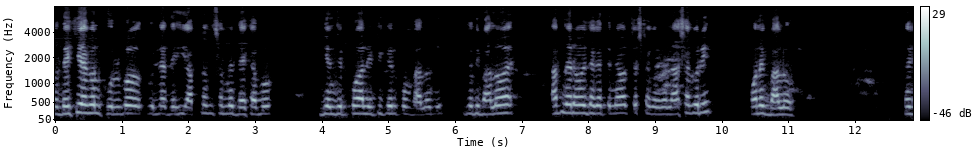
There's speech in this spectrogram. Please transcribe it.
তো দেখি এখন খুলবো, খুললে দেখি আপনাদের সামনে দেখাবো গেঞ্জির কোয়ালিটি কীরকম, ভালো নি যদি ভালো হয়, আপনারা ওই জায়গাতে নেওয়ার চেষ্টা করবেন। আশা করি অনেক ভালো। এই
